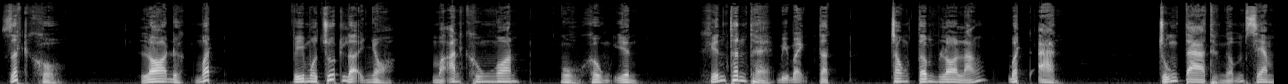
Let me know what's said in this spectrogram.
rất khổ. Lo được mất, vì một chút lợi nhỏ mà ăn không ngon, ngủ không yên, khiến thân thể bị bệnh tật, trong tâm lo lắng, bất an. Chúng ta thử ngẫm xem,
